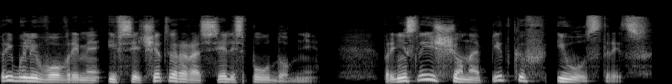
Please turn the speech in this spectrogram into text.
прибыли вовремя, и все четверо расселись поудобнее. Принесли еще напитков и устриц.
